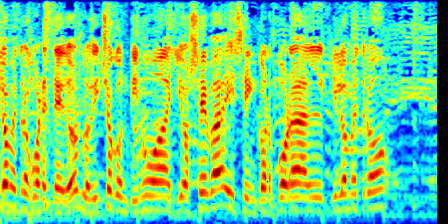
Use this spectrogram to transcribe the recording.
Kilómetro 42, lo dicho, continúa Joseba y se incorpora al kilómetro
